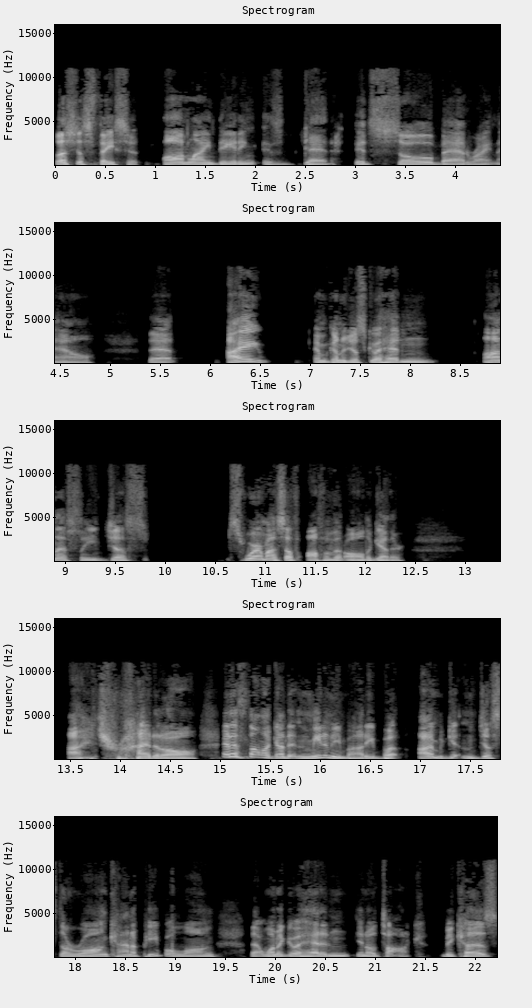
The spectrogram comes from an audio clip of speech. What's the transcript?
let's just face it online dating is dead. It's so bad right now that I am going to just go ahead and honestly just swear myself off of it altogether. I tried it all. And it's not like I didn't meet anybody, but I'm getting just the wrong kind of people along that want to go ahead and, you know, talk because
